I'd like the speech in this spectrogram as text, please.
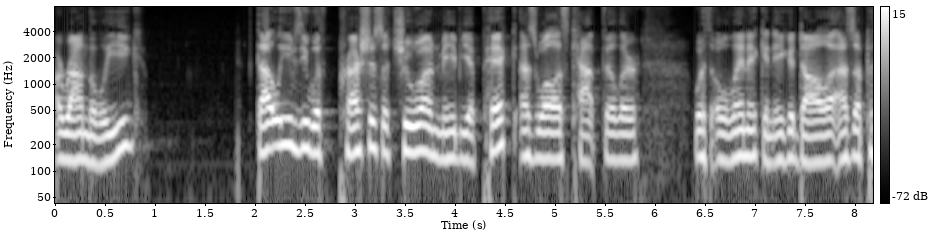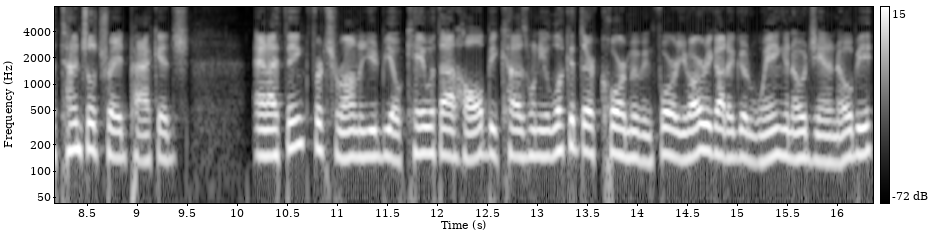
around the league. That leaves you with Precious Achiuwa and maybe a pick, as well as cap filler with Olynyk and Iguodala as a potential trade package. And I think for Toronto, you'd be okay with that haul because when you look at their core moving forward, you've already got a good wing in OG Anunoby.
